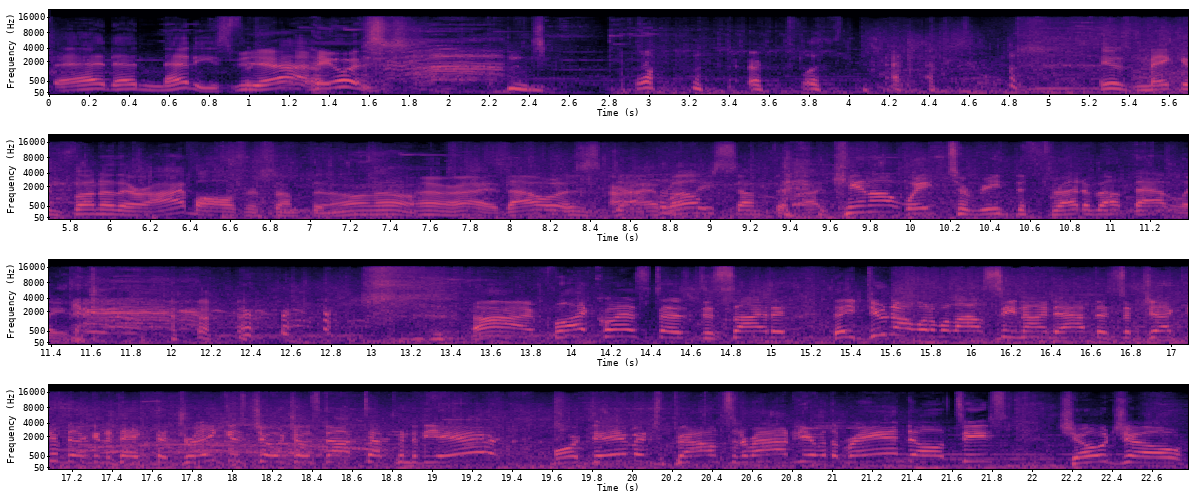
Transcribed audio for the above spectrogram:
the Ed, Ed and Yeah, sure. he was. He was making fun of their eyeballs or something. I don't know. All right, that was All right, definitely well- something. I cannot wait to read the thread about that later. All right, FlyQuest has decided they do not want to allow C9 to have this objective. They're going to take the Drake as JoJo's knocked up into the air. More damage bouncing around here with the brand ultis. JoJo,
